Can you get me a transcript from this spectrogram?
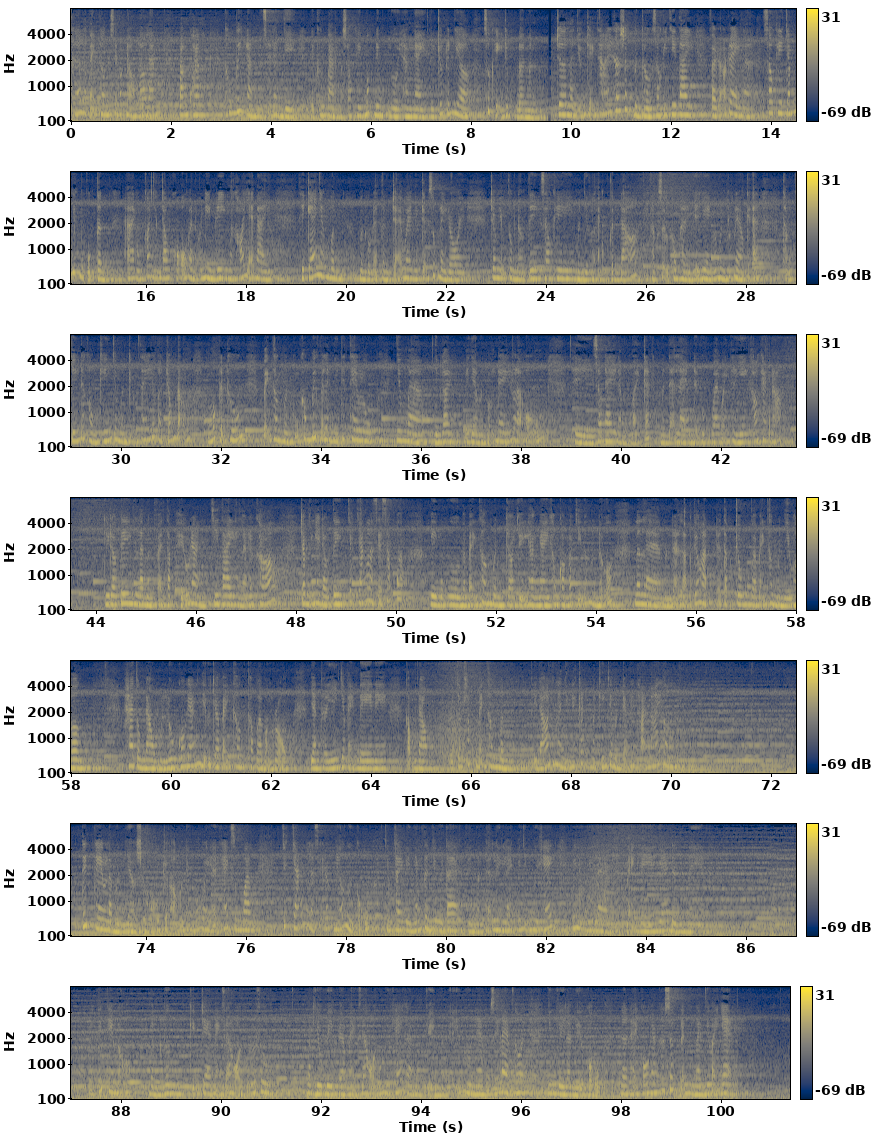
Thế là bản thân sẽ bắt đầu lo lắng băn khoăn, không biết rằng mình sẽ làm gì để cân bằng sau khi mất đi một người hàng ngày từ trước đến giờ xuất hiện trong cuộc đời mình. Trên là những trạng thái hết sức bình thường sau khi chia tay và rõ ràng là sau khi chấm dứt một cuộc tình, ai cũng có những đau khổ và nỗi niềm riêng mà khó giải bày. Thì cá nhân mình mình cũng đã từng trải qua những cảm xúc này rồi. Trong những tuần đầu tiên sau khi mình dừng lại cuộc tình đó thì thật sự không hề dễ dàng với mình chút nào cả. Thậm chí nó còn khiến cho mình cảm thấy rất là trống rỗng mất định hướng. Bản thân mình cũng không biết phải làm gì tiếp theo luôn. Nhưng mà nhìn coi, bây giờ mình vẫn đang rất là ổn. Thì sau đây là một vài cách mình đã làm để vượt qua quãng thời gian khó khăn đó. Điều đầu tiên là mình phải tập hiểu rằng chia tay là rất khó. Trong những ngày đầu tiên chắc chắn là sẽ sốc á. Vì một người mà bản thân mình trò chuyện hàng ngày không còn nói chuyện với mình nữa, nên là mình đã lập kế hoạch để tập trung vào bản thân mình nhiều hơn hai tuần đầu mình luôn cố gắng giữ cho bản thân thật là bận rộn, dành thời gian cho bạn bè nè, cộng đồng, rồi chăm sóc bản thân mình. Thì đó chính là những cái cách mà khiến cho mình cảm thấy thoải mái hơn. Tiếp theo là mình nhờ sự hỗ trợ của những mối quan hệ khác xung quanh. Chắc chắn là sẽ rất nhớ người cũ, nhưng thay vì nhắn tin cho người ta thì mình đã liên lạc với những người khác, ví dụ như là bạn bè, gia đình nè. Rồi tiếp theo nữa mình ngưng kiểm tra mạng xã hội của đối phương. Mặc dù việc vào mạng xã hội của người khác là một chuyện mình nghĩ người nào cũng sẽ làm thôi, nhưng vì là người yêu cũ nên hãy cố gắng hết sức để ngừng làm như vậy nha.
